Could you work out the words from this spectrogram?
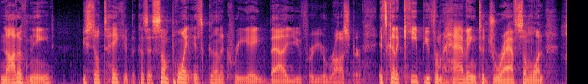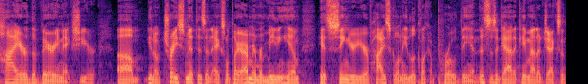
not of need, you still take it because at some point it's going to create value for your roster. It's going to keep you from having to draft someone higher the very next year. Um, you know, Trey Smith is an excellent player. I remember meeting him his senior year of high school, and he looked like a pro then. This is a guy that came out of Jackson,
